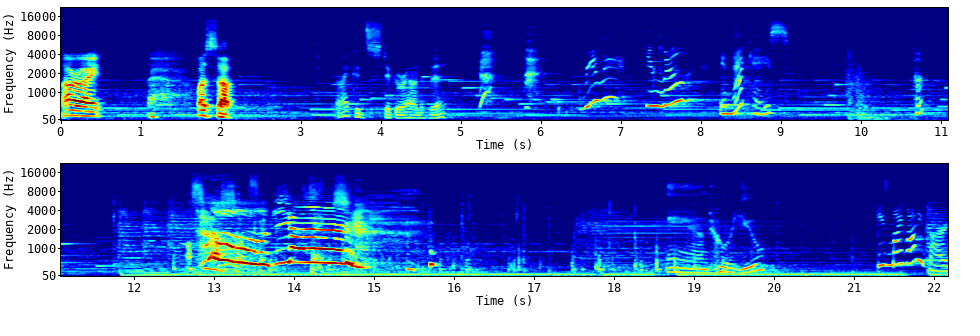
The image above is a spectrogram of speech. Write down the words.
Alright. What's up? I could stick around a bit. Really? You will? In that case. Oh, yay! And who are you? He's my bodyguard.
